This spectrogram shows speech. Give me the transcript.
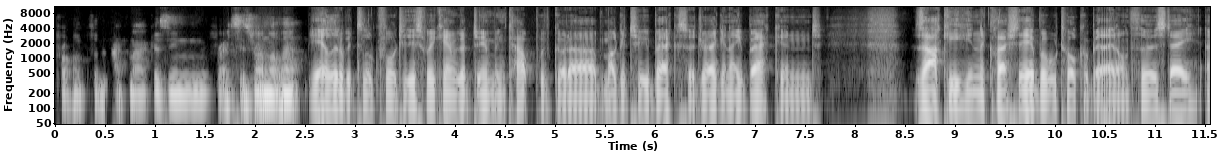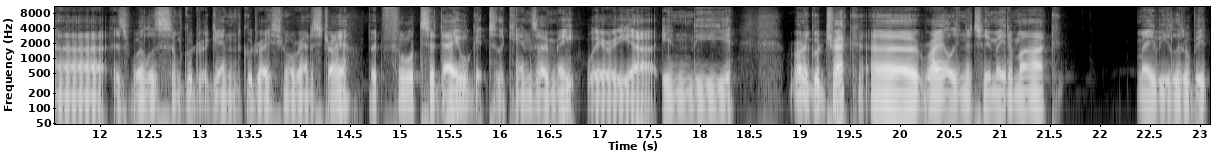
problem for the back markers in races run like that. Yeah, a little bit to look forward to this weekend. We've got Doomben Cup, we've got a uh, Two back, so Dragon A back, and Zaaki in the clash there. But we'll talk about that on Thursday, uh, as well as some good again good racing all around Australia. But for today, we'll get to the Kenzo meet where we are in the we're a good track. Uh, rail in the two meter mark, maybe a little bit,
